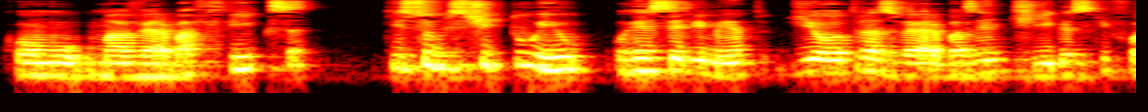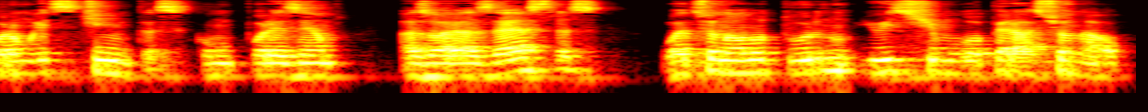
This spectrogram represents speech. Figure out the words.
como uma verba fixa que substituiu o recebimento de outras verbas antigas que foram extintas, como, por exemplo, as horas extras, o adicional noturno e o estímulo operacional.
